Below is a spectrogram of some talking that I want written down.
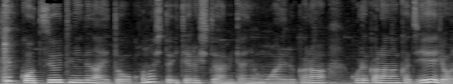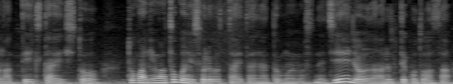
結構強気に出ないとこの人いてる人やみたいに思われるからこれからなんか自営業になっていきたい人とかには特にそれを伝えたいなと思いますね。自営業になるってことはさ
